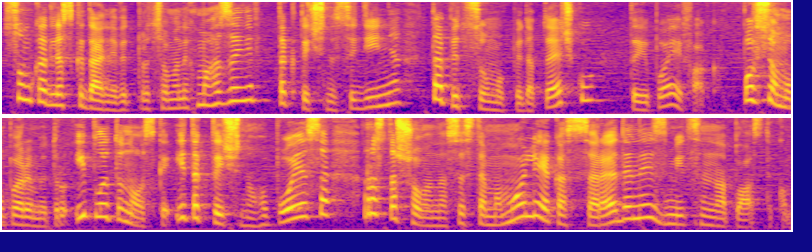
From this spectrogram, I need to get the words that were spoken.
сумка для скидання відпрацьованих магазинів, тактичне сидіння та підсумок під аптечку типу Айфак. По всьому периметру і плитоноски, і тактичного пояса розташована система молі, яка зсередини зміцнена пластиком.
